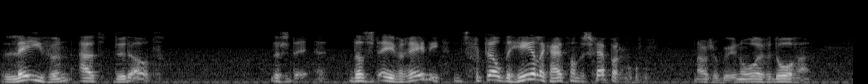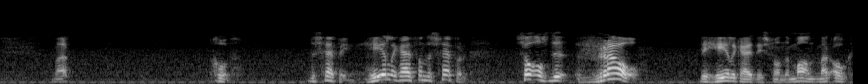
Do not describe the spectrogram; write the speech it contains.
leven uit de dood. Dus dat is het evangelie. Het vertelt de heerlijkheid van de schepper. Nou, zo kun je nog wel even doorgaan. Maar, goed. De schepping. Heerlijkheid van de schepper. Zoals de vrouw de heerlijkheid is van de man, maar ook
